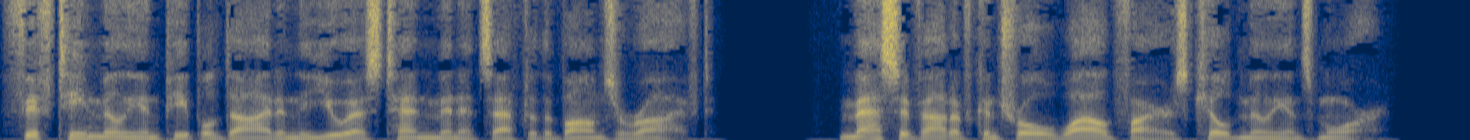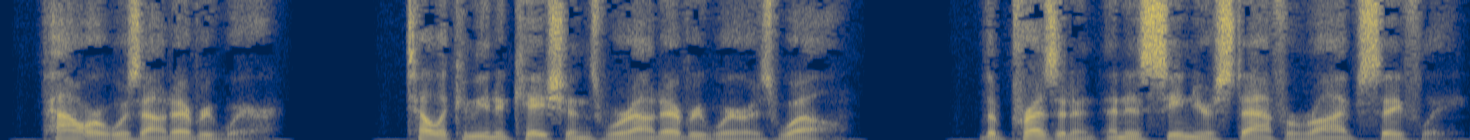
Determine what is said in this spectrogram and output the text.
15 million people died in the US 10 minutes after the bombs arrived. Massive out of control wildfires killed millions more. Power was out everywhere. Telecommunications were out everywhere as well. The president and his senior staff arrived safely.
